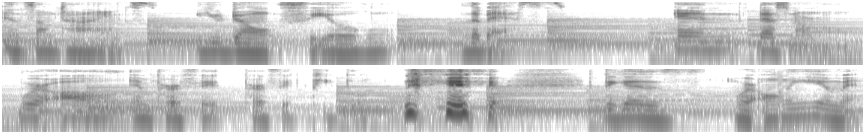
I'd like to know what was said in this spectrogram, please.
and sometimes you don't feel the best. And that's normal. We're all imperfect, perfect people because we're only human.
